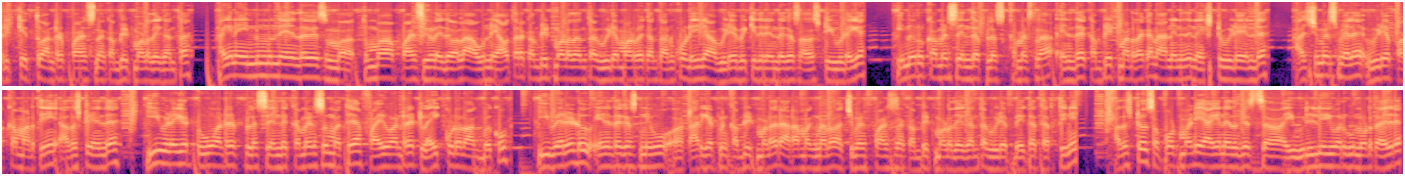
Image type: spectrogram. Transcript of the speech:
ಟ್ರಿಕ್ ಇತ್ತು ಹಂಡ್ರೆಡ್ ಪಾಯಿಂಟ್ಸ್ನ ಕಂಪ್ಲೀಟ್ ಮಾಡೋದಕ್ಕೆ ಅಂತ. ಹಾಗೇನೆ ಇನ್ನು ಮುಂದೆ ಏನಿದೆ ತುಂಬ ಪಾಯಿಂಟ್ಸ್ಗಳಿದಾವಲ್ಲ ಅವನ್ನ ಯಾವ ತರ ಕಂಪ್ಲೀಟ್ ಮಾಡೋದಂತ ವೀಡಿಯೋ ಮಾಡಬೇಕಂತ ಅನ್ಕೊಂಡಿದ್ದೀನಿ ಆ ವಿಡಿಯೋ ಬೇಕಿದ್ರೆ ಏನಿದೆ ಸಾಧಷ್ಟು ಈ ವಿಡಿಯೋಗೆ ಇನ್ನೂರು ಕಮೆಂಟ್ಸ್ ಇಂದ ಪ್ಲಸ್ ಕಮೆಂಟ್ಸ್ನ ಏನಿದೆ ಕಂಪ್ಲೀಟ್ ಮಾಡಿದಾಗ ನಾನು ಏನಿದೆ ನೆಕ್ಸ್ಟ್ ವಿಡಿಯೋ ಏನಿದೆ ಅಚೀವ್ಮೆಂಟ್ಸ್ ಮೇಲೆ ವಿಡಿಯೋ ಪಕ್ಕ ಮಾಡ್ತೀನಿ. ಆದಷ್ಟು ಏನಿದೆ, ಈ ವಿಡಿಯೋಗೆ ಟೂ ಹಂಡ್ರೆಡ್ ಪ್ಲಸ್ ಏನಿದೆ ಕಮೆಂಟ್ಸು ಮತ್ತೆ ಫೈವ್ ಹಂಡ್ರೆಡ್ ಲೈಕ್ ಕೂಡ ಆಗಬೇಕು. ಇವೆರಡು ಏನಿದೆ ನೀವು ಟಾರ್ಗೆಟ್ನ ಕಂಪ್ಲೀಟ್ ಮಾಡಿದ್ರೆ ಆರಾಮಾಗಿ ನಾನು ಅಚೀವ್ಮೆಂಟ್ ಪಾಯಿಂಟ್ಸ್ನ ಕಂಪ್ಲೀಟ್ ಮಾಡೋದು ವೀಡಿಯೋ ವಿಡಿಯೋ ಬೇಗ ತರ್ತೀನಿ. ಆದಷ್ಟು ಸಪೋರ್ಟ್ ಮಾಡಿ ಹಾಗೆ ನನಗೆ ಇಲ್ಲಿವರೆಗೂ ನೋಡ್ತಾ ಇದ್ರೆ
